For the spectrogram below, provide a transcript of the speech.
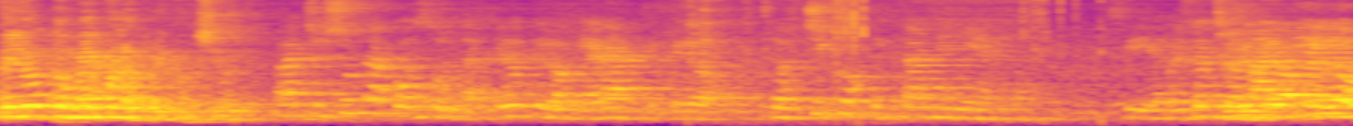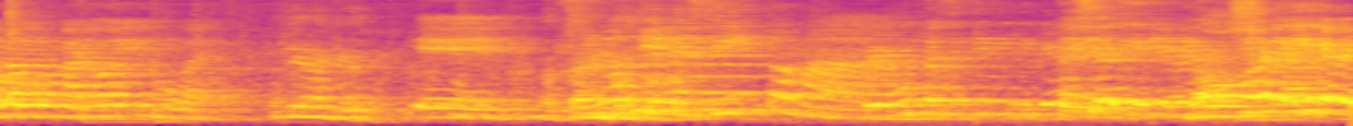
Pero tomemos las precauciones. Pacho, yo una consulta, creo que lo aclaraste, pero los chicos que están viniendo, Sí, por a ejemplo, Sí. Martín, Romano y Rubén, No tiene nada que ver. eh, No si no tiene síntomas, Pregunta si tiene que. No. Yo le dije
